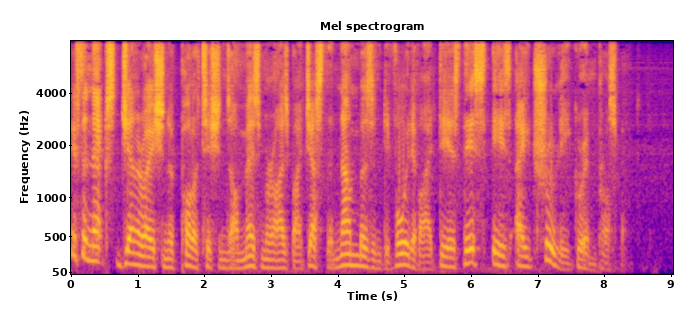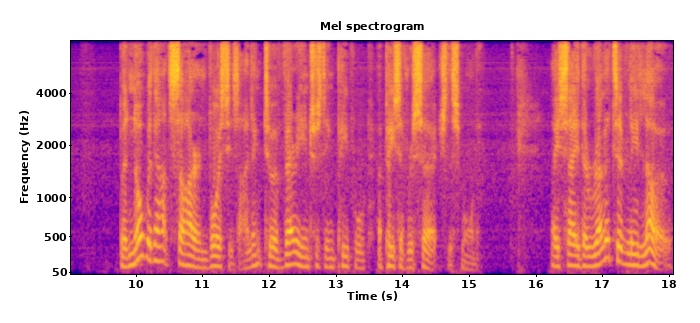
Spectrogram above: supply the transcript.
If the next generation of politicians are mesmerised by just the numbers and devoid of ideas, this is a truly grim prospect. But not without siren voices. I linked to a very interesting people, a piece of research this morning. They say the relatively low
